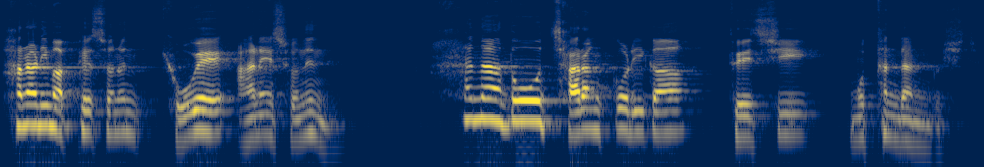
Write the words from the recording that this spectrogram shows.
하나님 앞에서는 교회 안에서는 하나도 자랑거리가 되지 못한다는 것이죠.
